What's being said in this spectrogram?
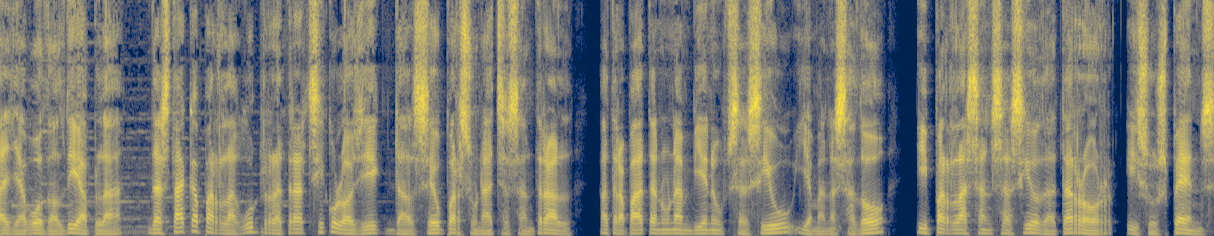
La llavor del diable destaca per l'agut retrat psicològic del seu personatge central, atrapat en un ambient obsessiu i amenaçador i per la sensació de terror i suspens.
